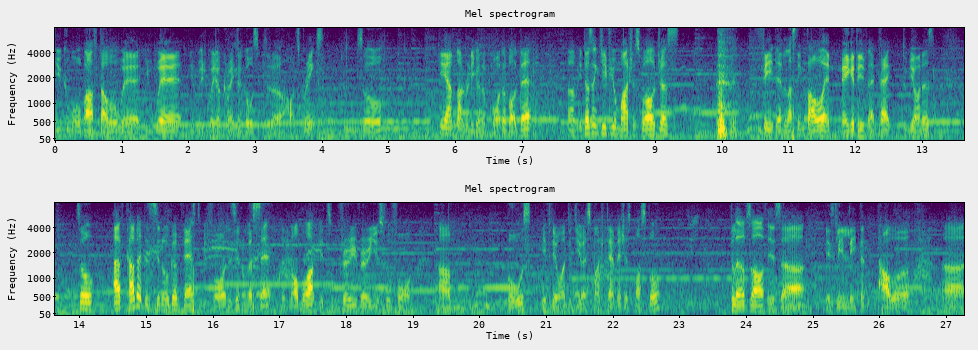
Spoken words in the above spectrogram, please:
Yukumo bath towel where you wear when your character goes into the hot springs. So yeah, I'm not really gonna bother about that. Um, it doesn't give you much as well, just fate and lasting power and negative attack to be honest. So I've covered the Zinogre vest before, the Zinogre set, the normal up, it's very very useful for um, bows if they want to deal as much damage as possible. Gloves off is uh, basically latent power. Uh,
